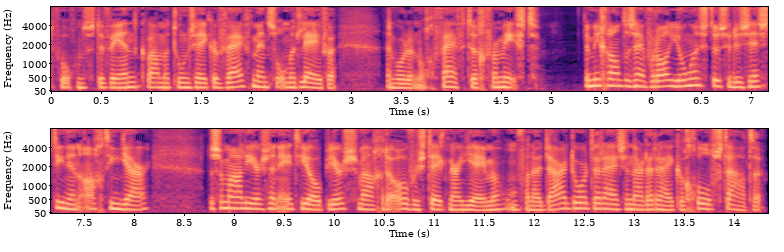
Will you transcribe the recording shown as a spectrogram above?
Volgens de VN kwamen toen zeker vijf mensen om het leven en worden nog 50 vermist. De migranten zijn vooral jongens tussen de 16 en 18 jaar. De Somaliërs en Ethiopiërs wagen de oversteek naar Jemen om vanuit daar door te reizen naar de rijke golfstaten.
